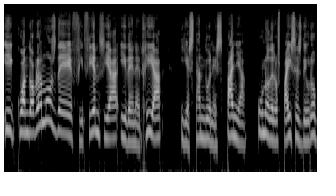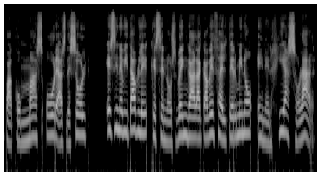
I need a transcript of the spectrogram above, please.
Y cuando hablamos de eficiencia y de energía, y estando en España, uno de los países de Europa con más horas de sol, es inevitable que se nos venga a la cabeza el término energía solar.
